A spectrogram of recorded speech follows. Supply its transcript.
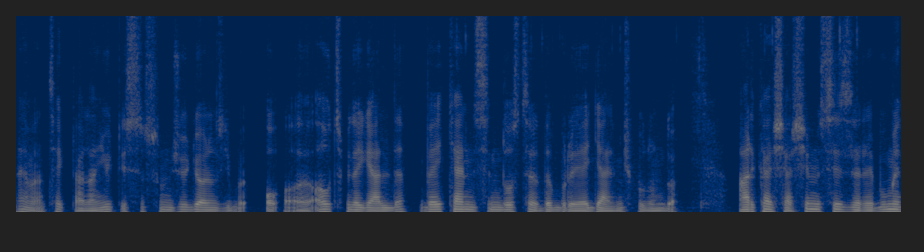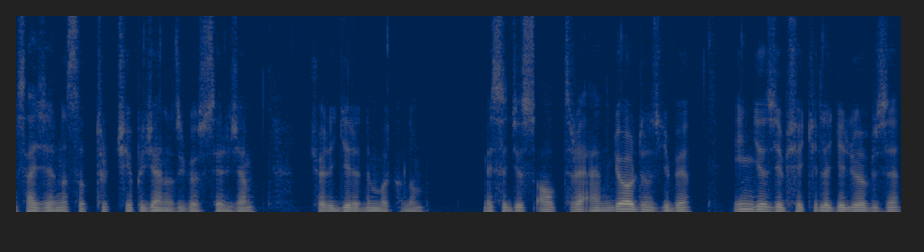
Hemen tekrardan yüklesin sunucu. Gördüğünüz gibi Outme'de geldi ve kendisinin dosyaları da buraya gelmiş bulundu. Arkadaşlar şimdi sizlere bu mesajları nasıl Türkçe yapacağınızı göstereceğim. Şöyle girelim bakalım. Messages alt n gördüğünüz gibi İngilizce bir şekilde geliyor bize.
